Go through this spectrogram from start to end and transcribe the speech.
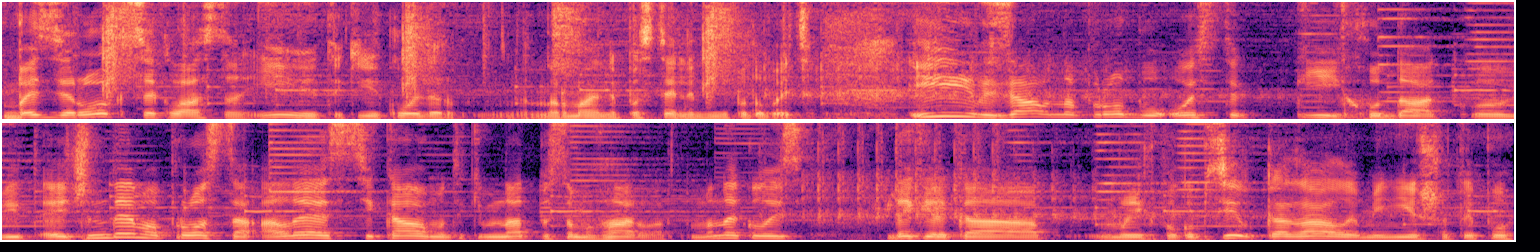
Без зірок це класно. І такий колір нормальний пастельний, мені подобається. І взяв на пробу ось такий худак від H&M просто, але з цікавим таким надписом Гарвард. Мене колись декілька моїх покупців казали мені, що типу.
